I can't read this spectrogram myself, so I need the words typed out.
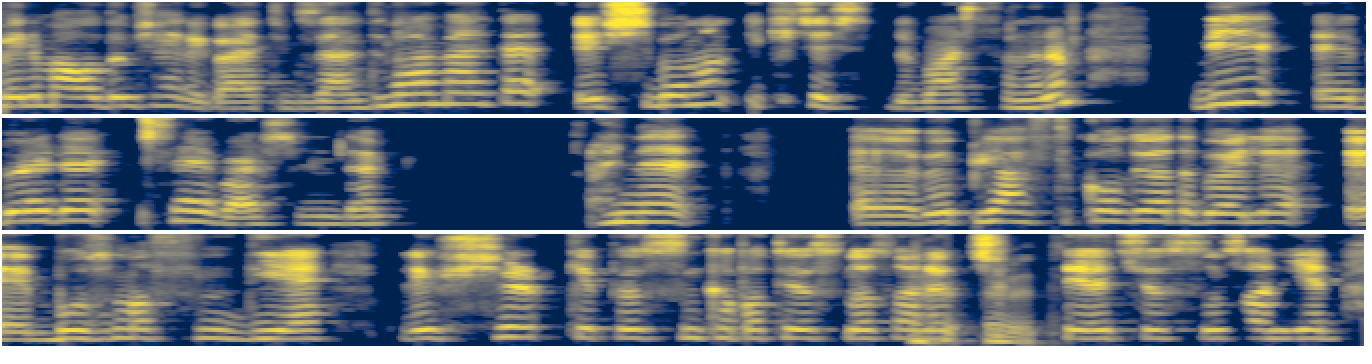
benim aldığım şey de gayet güzeldi. Normalde e, Shiba'nın iki çeşidi var sanırım. Bir e, böyle şey var şimdi. Hani e, böyle plastik oluyor da böyle e, bozulmasın diye böyle şırık yapıyorsun, kapatıyorsun, sonra çıt Evet. diye açıyorsun, sonra yeni...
